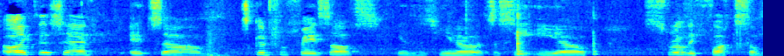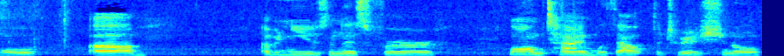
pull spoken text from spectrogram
I like this head. It's um, it's good for face-offs you know it's a CEO. It's really flexible. Um, I've been using this for a long time without the traditional,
